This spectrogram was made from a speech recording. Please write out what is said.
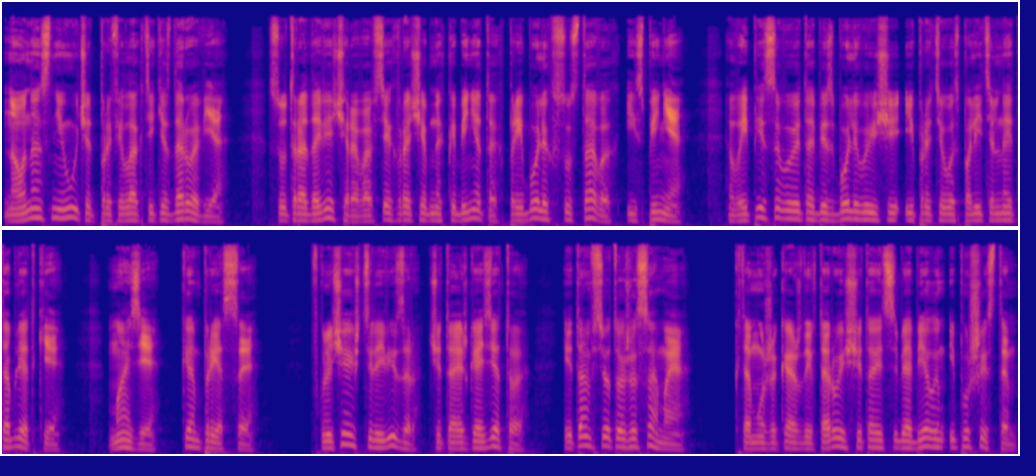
Но у нас не учат профилактике здоровья – с утра до вечера во всех врачебных кабинетах при болях в суставах и спине выписывают обезболивающие и противовоспалительные таблетки, мази, компрессы. Включаешь телевизор, читаешь газету, и там все то же самое. К тому же каждый второй считает себя белым и пушистым.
